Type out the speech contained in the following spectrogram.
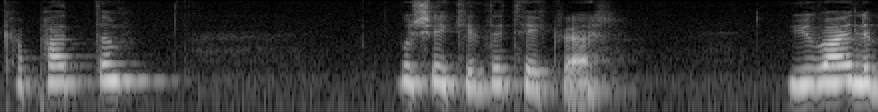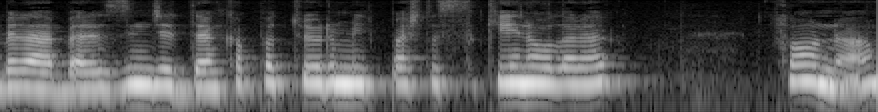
Kapattım. Bu şekilde tekrar yuva ile beraber zincirden kapatıyorum. İlk başta sık iğne olarak. Sonra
